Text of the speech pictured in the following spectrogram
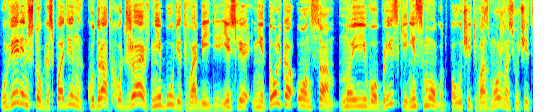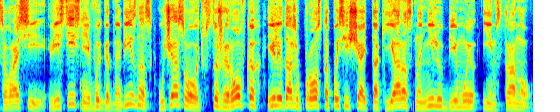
Уверен, что господин Кудрат Ходжаев не будет в обиде, если не только он сам, но и его близкие не смогут получить возможность учиться в России, вести с ней выгодно бизнес, участвовать в стажировках или даже просто посещать так яростно нелюбимую им страну.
